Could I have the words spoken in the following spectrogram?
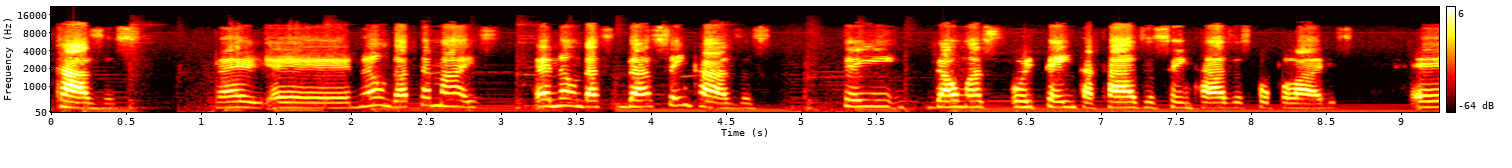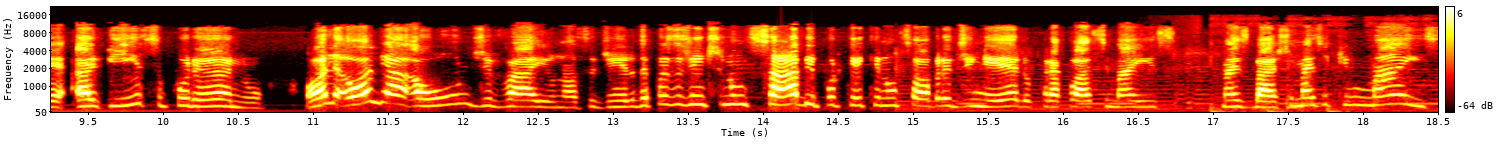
casas. Né? É, não, dá até mais. É, não, dá, dá 100 casas. Tem, dá umas 80 casas, 100 casas populares. É, isso por ano. Olha, olha aonde vai o nosso dinheiro. Depois a gente não sabe por que, que não sobra dinheiro para a classe mais, mais baixa. Mas o que mais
